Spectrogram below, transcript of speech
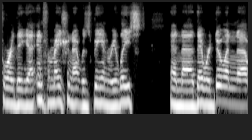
for the uh, information that was being released, and uh, they were doing uh,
